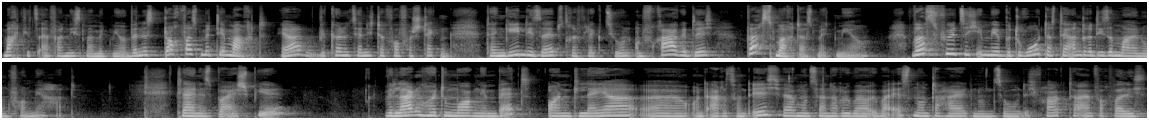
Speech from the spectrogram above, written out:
macht jetzt einfach nichts mehr mit mir. Und wenn es doch was mit dir macht, ja, wir können uns ja nicht davor verstecken, dann geh in die Selbstreflexion und frage dich, was macht das mit mir? Was fühlt sich in mir bedroht, dass der andere diese Meinung von mir hat? Kleines Beispiel. Wir lagen heute Morgen im Bett und Leia äh, und Aris und ich, wir haben uns dann darüber über Essen unterhalten und so. Und ich fragte einfach, weil ich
